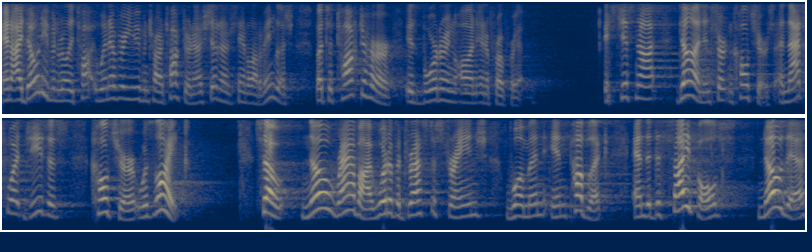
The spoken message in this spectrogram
And I don't even really talk, whenever you even try to talk to her, and I should understand a lot of English, but to talk to her is bordering on inappropriate. It's just not done in certain cultures. And that's what Jesus' culture was like. So, no rabbi would have addressed a strange woman in public, and the disciples know this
